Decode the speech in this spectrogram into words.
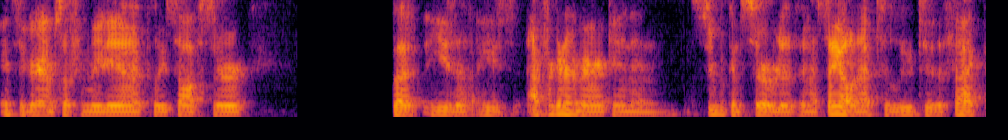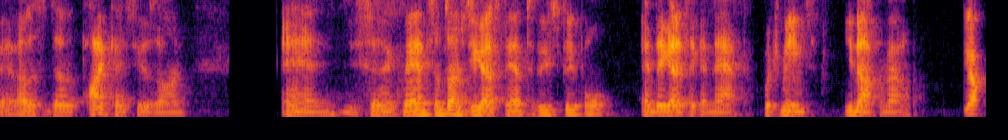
Instagram, social media, police officer. But he's a he's African American and super conservative, and I say all that to allude to the fact that I listened to a podcast he was on, and he said, like, "Man, sometimes you gotta stand up to these people, and they gotta take a nap, which means you knock them out." Yep.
